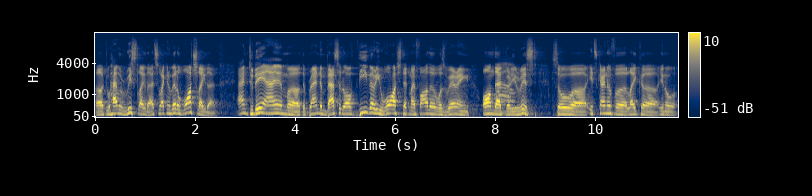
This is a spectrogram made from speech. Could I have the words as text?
uh, to have a wrist like that so I can wear a watch like that. And today I am uh, the brand ambassador of the very watch that my father was wearing on that very wrist. So uh, it's kind of uh, like, uh, you know,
